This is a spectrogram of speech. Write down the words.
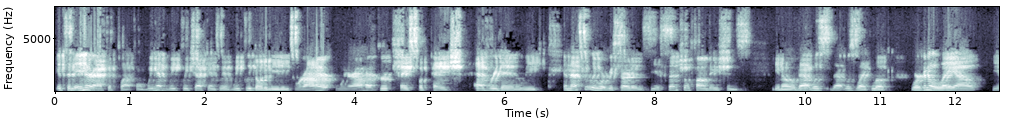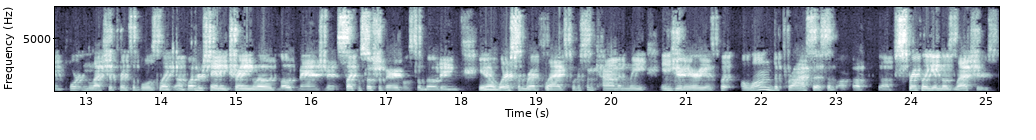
it's an interactive platform. We have weekly check-ins. We have weekly go-to-meetings. We're on our we're on our group Facebook page every day of the week, and that's really where we started. Is the essential foundations. You know, that was that was like, look, we're going to lay out the important lecture principles like understanding training load, load management, psychosocial variables to loading. You know, what are some red flags? What are some commonly injured areas? But along the process of, of, of sprinkling in those lectures,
